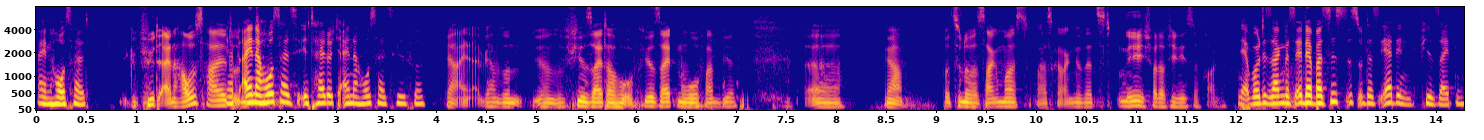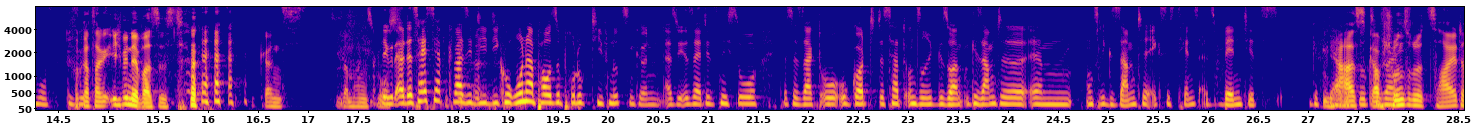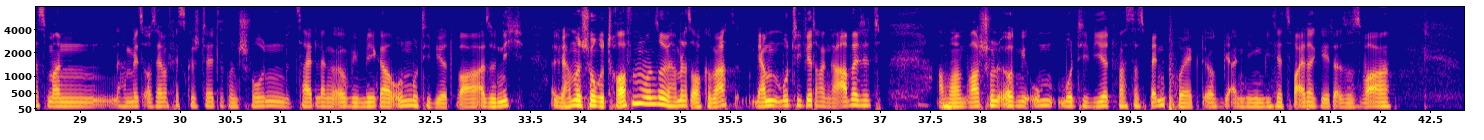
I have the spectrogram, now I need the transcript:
Ein Haushalt. gefühlt ein Haushalt. Ihr, habt und- eine Haushalts ihr teilt euch eine Haushaltshilfe. Ja, ein, wir haben so einen wir haben so einen vier Seitenhof haben wir. Äh, ja, wolltest du noch was sagen, Mars? Du warst gerade angesetzt. Nee, ich warte auf die nächste Frage. Ja, Er wollte sagen, dass er der Bassist ist und dass er den Vierseitenhof Ich wollte besitzt. gerade sagen, ich bin der Bassist. Ganz Sehr zusammenhangslos. gut. Aber das heißt, ihr habt quasi die, die Corona-Pause produktiv nutzen können. Also ihr seid jetzt nicht so, dass ihr sagt, oh, oh Gott, das hat unsere gesam- gesamte, ähm, unsere gesamte Existenz als Band jetzt gefährdet. Ja, es gab sozusagen. schon so eine Zeit, dass man, haben wir jetzt auch selber festgestellt, dass man schon eine Zeit lang irgendwie mega unmotiviert war. Also nicht, also wir haben uns schon getroffen und so, wir haben das auch gemacht. Wir haben motiviert daran gearbeitet, aber man war schon irgendwie unmotiviert, was das Bandprojekt irgendwie anging, wie es jetzt weitergeht. Also es war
